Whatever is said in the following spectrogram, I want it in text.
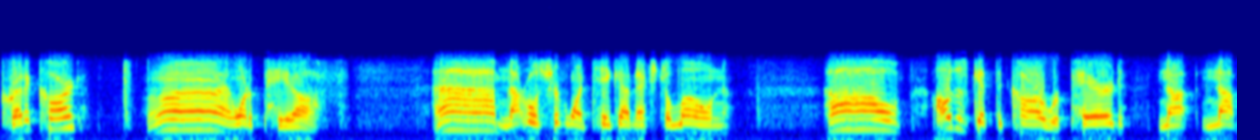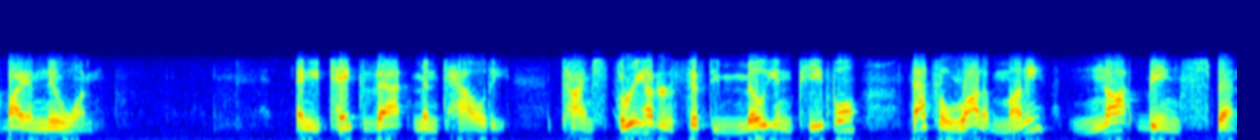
Credit card? Uh, I want to pay it off. Ah, I'm not real sure if I want to take out an extra loan. Oh, I'll just get the car repaired not not buy a new one. And you take that mentality times 350 million people, that's a lot of money not being spent.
